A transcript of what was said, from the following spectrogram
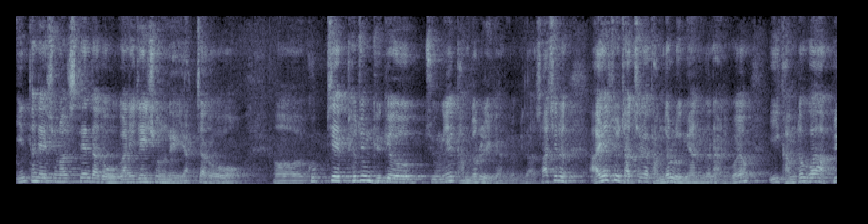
International Standard Organization의 약자로 어, 국제 표준 규격 중에 감도를 얘기하는 겁니다. 사실은 ISO 자체가 감도를 의미하는 건 아니고요. 이 감도가 비-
